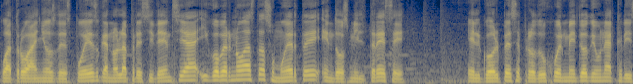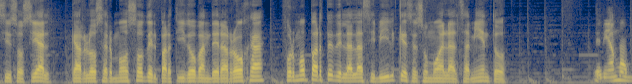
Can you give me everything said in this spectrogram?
Cuatro años después ganó la presidencia y gobernó hasta su muerte en 2013. El golpe se produjo en medio de una crisis social, Carlos Hermoso del partido Bandera Roja formó parte del ala civil que se sumó al alzamiento. Teníamos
